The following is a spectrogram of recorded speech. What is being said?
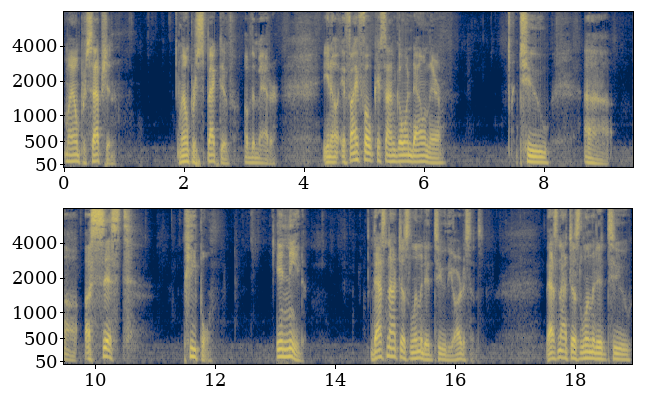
my own perception, my own perspective of the matter. You know, if I focus on going down there to uh, uh, assist people in need, that's not just limited to the artisans. That's not just limited to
